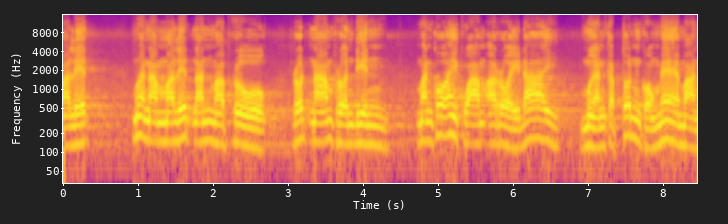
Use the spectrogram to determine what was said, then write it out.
มเมล็ด เมื่อนำมเมล็ดนั้นมาปลูกรดน้ำพรวนดิน มันก็ให้ความอร่อยได้ เหมือนกับต้นของแม่มัน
